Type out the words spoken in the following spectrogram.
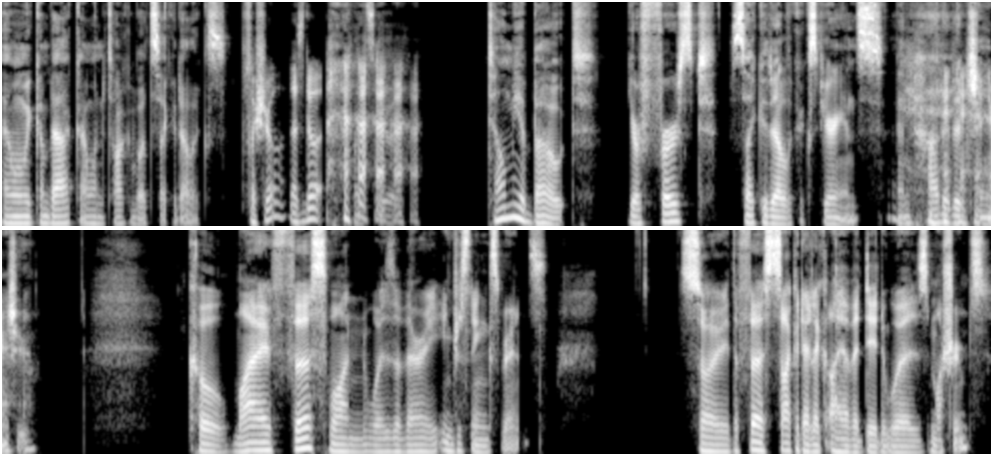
And when we come back, I want to talk about psychedelics. For sure. Let's do it. Let's do it. Tell me about your first psychedelic experience and how did it change you? Cool. My first one was a very interesting experience. So, the first psychedelic I ever did was mushrooms,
